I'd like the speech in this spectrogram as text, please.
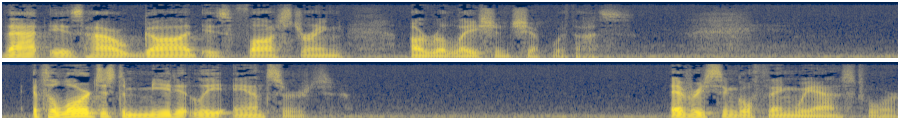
that is how God is fostering a relationship with us. If the Lord just immediately answered every single thing we asked for,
